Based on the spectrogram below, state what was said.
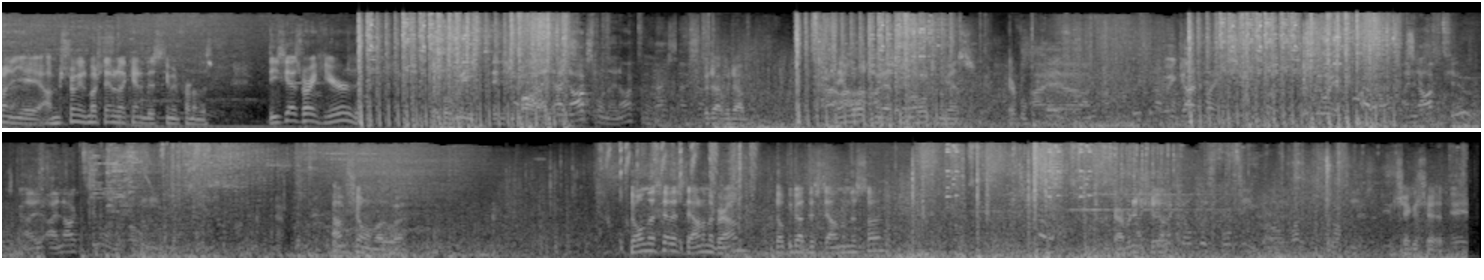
one, yeah, yeah. I'm just doing as much damage as I can to this team in front of us. These guys right here, they're they're. They just fought. I, I knocked one, I knocked one. Good job, good job. They will ult me, guys. They will ult me, guys. Careful. I, uh, I'm, I'm freaking out. we got playing. I knocked two. I, I knocked two on the team. I'm chilling, by the way. Killing this guy that's down on the ground. Kelpie got this down on this side. Grabbing his shit. gotta kill this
